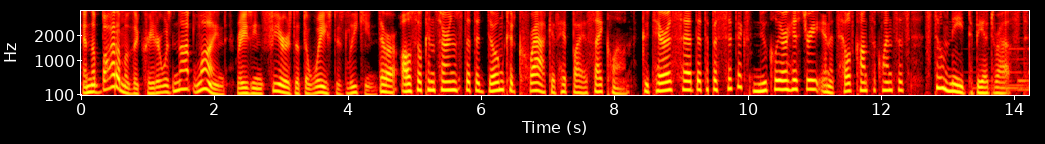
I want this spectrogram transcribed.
and the bottom of the crater was not lined, raising fears that the waste is leaking. There are also concerns that the dome could crack if hit by a cyclone. Guterres said that the Pacific's nuclear history and its health consequences still need to be addressed.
